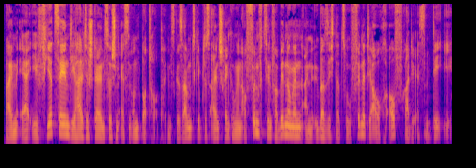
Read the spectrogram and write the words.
beim RE14 die Haltestellen zwischen Essen und Bottrop. Insgesamt gibt es Einschränkungen auf 15 Verbindungen. Eine Übersicht dazu findet ihr auch auf radioessen.de.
